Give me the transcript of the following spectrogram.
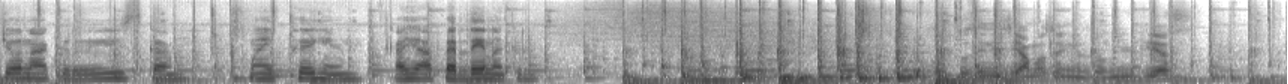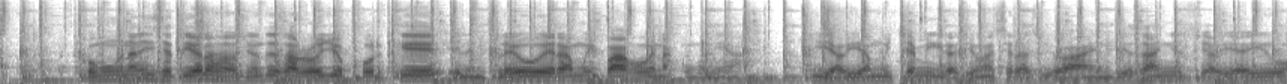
yona kre iska, mai tehe, kaya perdena kre. Nosotros iniciamos en el 2010 como una iniciativa de la Asociación de Desarrollo porque el empleo era muy bajo en la comunidad y había mucha migración hacia la ciudad. En 10 años se había ido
